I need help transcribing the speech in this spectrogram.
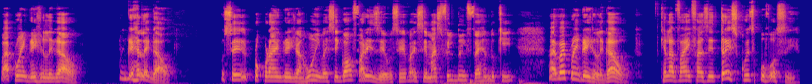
Vai para uma igreja legal. Uma igreja legal. Você procurar uma igreja ruim vai ser igual o fariseu. Você vai ser mais filho do inferno do que. Mas vai para uma igreja legal que ela vai fazer três coisas por você.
